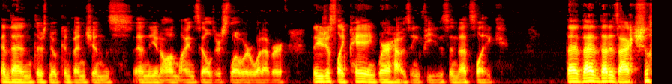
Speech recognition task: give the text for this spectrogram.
and then there's no conventions and you know online sales are slow or whatever. Then you're just like paying warehousing fees, and that's like that that that is actually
